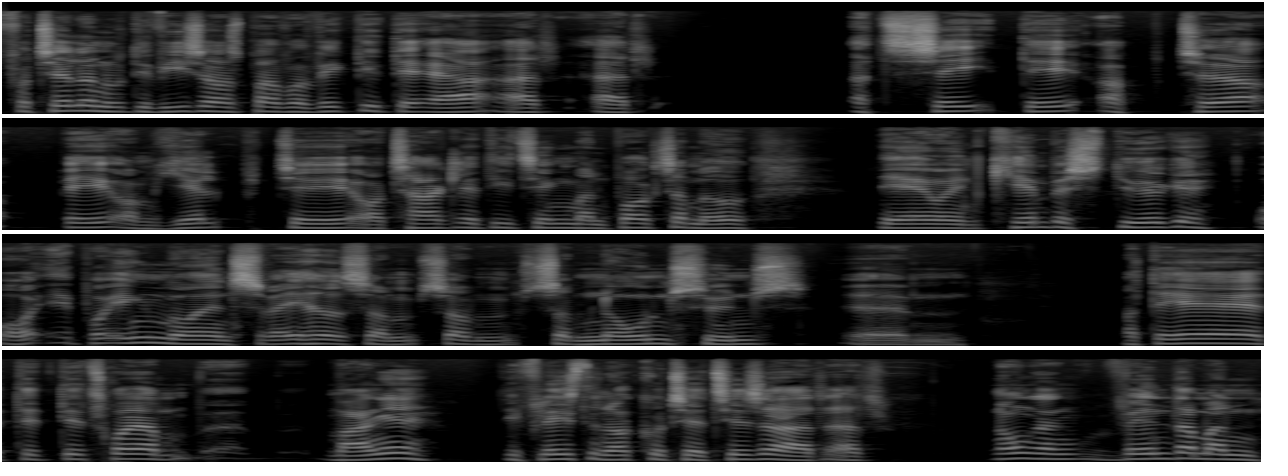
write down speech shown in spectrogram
fortæller nu, det viser også bare, hvor vigtigt det er, at, at, at se det og tør bede om hjælp til at takle de ting, man bokser med. Det er jo en kæmpe styrke, og på ingen måde en svaghed, som, som, som nogen synes. Øhm, og det, det, det tror jeg, mange, de fleste nok kunne tage til sig, at, at nogle gange venter man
